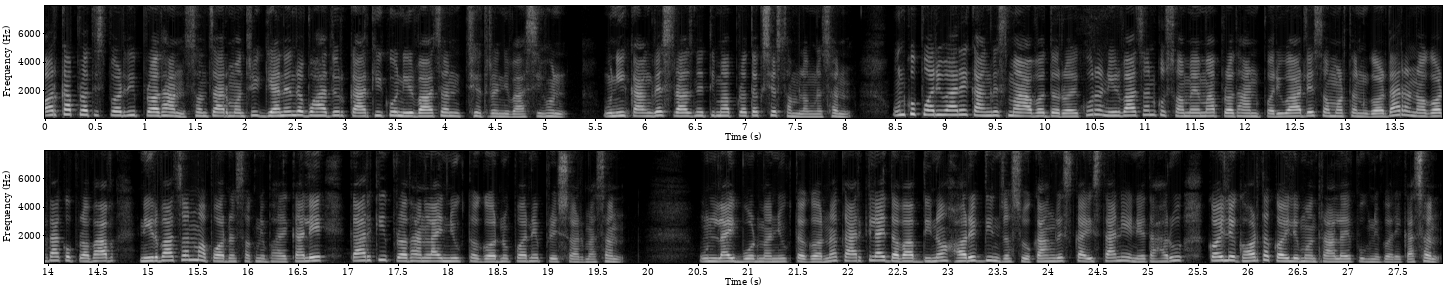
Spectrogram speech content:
अर्का प्रतिस्पर्धी प्रधान सञ्चार मन्त्री ज्ञानेन्द्र बहादुर कार्कीको निर्वाचन क्षेत्र निवासी हुन्। उनी काङ्ग्रेस राजनीतिमा प्रत्यक्ष संलग्न छन्। उनको परिवारै काङ्ग्रेसमा आबद्ध रहेको र निर्वाचनको समयमा प्रधान परिवारले समर्थन गर्दा र नगर्दाको प्रभाव निर्वाचनमा पर्न सक्ने भएकाले कार्की प्रधानलाई नियुक्त गर्नुपर्ने प्रेसरमा छन्। उनलाई बोर्डमा नियुक्त गर्न कार्कीलाई दबाव दिन हरेक दिन जसो काङ्ग्रेसका स्थानीय नेताहरू कहिले घर त कहिले मन्त्रालय पुग्ने गरेका छन्।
